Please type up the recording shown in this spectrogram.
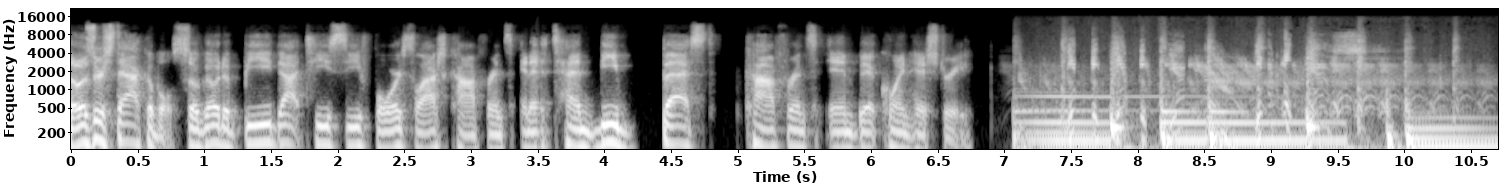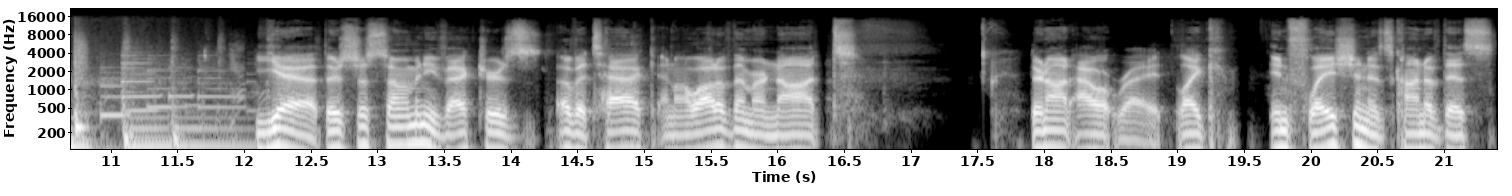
Those are stackable. So go to b.tc forward slash conference and attend the best conference in Bitcoin history. Yeah, there's just so many vectors of attack, and a lot of them are not, they're not outright. Like inflation is kind of this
